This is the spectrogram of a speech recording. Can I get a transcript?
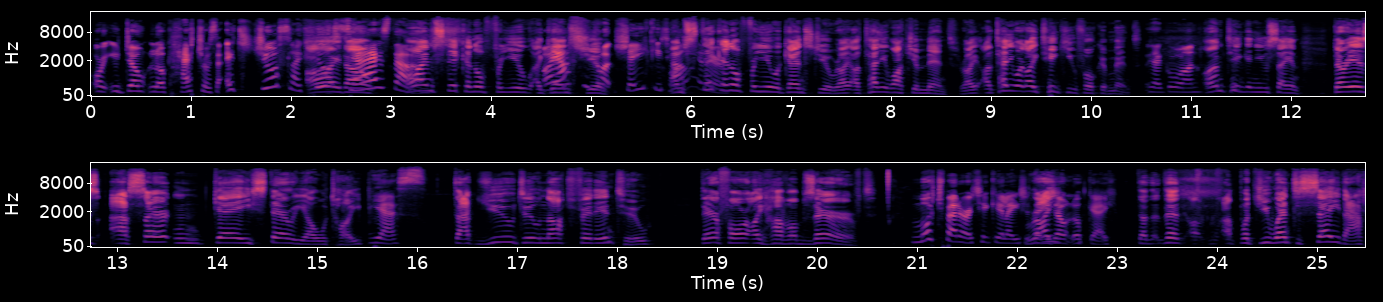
or "You don't look heterosexual." It's just like who says that? I'm sticking up for you against you. got shaky I'm sticking up for you against you, right? I'll tell you what you meant, right? I'll tell you what I think you fucking meant. Yeah, go on. I'm thinking you saying there is a certain gay stereotype Yes. that you do not fit into. Therefore, I have observed Much better articulated that Right. you don't look gay. that uh, uh, but you went to say that,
